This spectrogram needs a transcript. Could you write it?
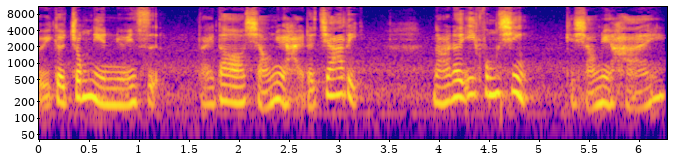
有一个中年女子来到小女孩的家里，拿了一封信给小女孩。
